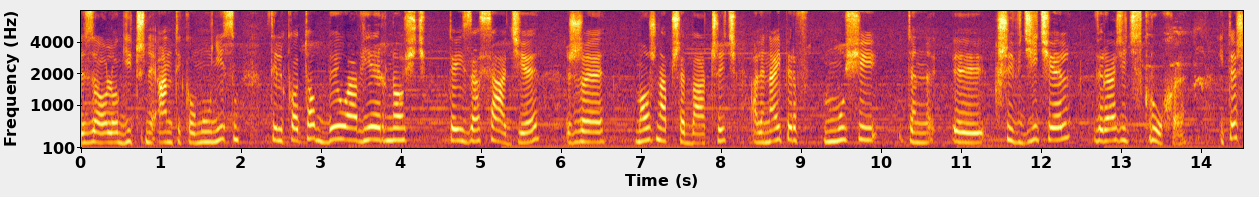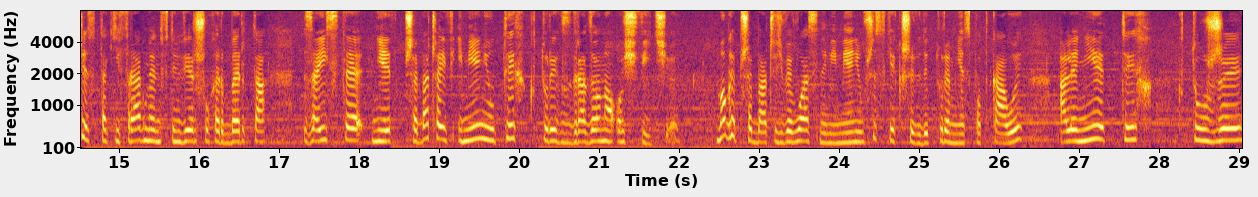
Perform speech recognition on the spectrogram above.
y, zoologiczny antykomunizm, tylko to była wierność tej zasadzie, że można przebaczyć, ale najpierw musi ten y, krzywdziciel wyrazić skruchę. I też jest taki fragment w tym wierszu Herberta: Zaiste nie przebaczaj w imieniu tych, których zdradzono o świcie. Mogę przebaczyć we własnym imieniu wszystkie krzywdy, które mnie spotkały, ale nie tych, którzy,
